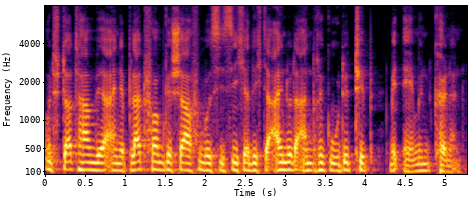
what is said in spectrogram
Und dort haben wir eine Plattform geschaffen, wo Sie sicherlich der ein oder andere gute Tipp mitnehmen können.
